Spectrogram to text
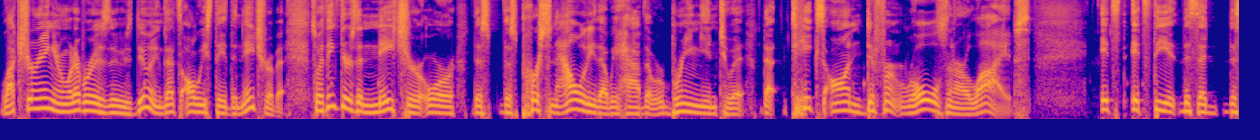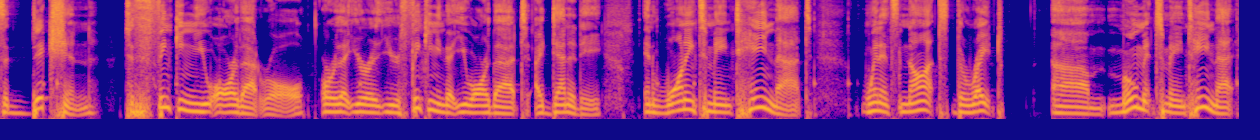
lecturing and whatever it is that he was doing. That's always stayed the nature of it. So I think there's a nature or this this personality that we have that we're bringing into it that takes on different roles in our lives. It's it's the this this addiction to thinking you are that role or that you're you're thinking that you are that identity and wanting to maintain that when it's not the right um, moment to maintain that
